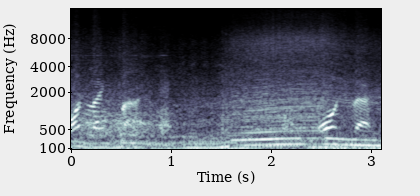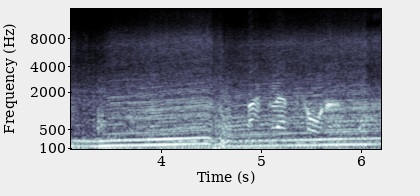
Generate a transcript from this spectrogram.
One length back. Watch left. Back left corner.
